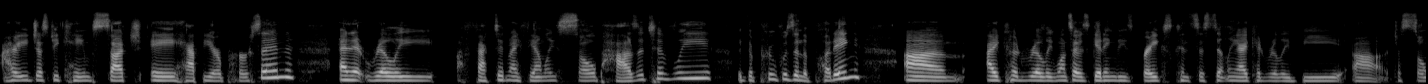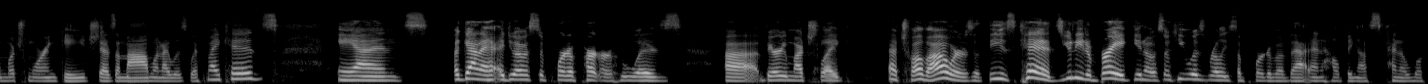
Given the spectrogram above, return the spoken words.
I just became such a happier person. And it really affected my family so positively. Like the proof was in the pudding. Um, I could really, once I was getting these breaks consistently, I could really be uh, just so much more engaged as a mom when I was with my kids. And again, I, I do have a supportive partner who was uh, very much like, yeah, 12 hours with these kids, you need a break, you know. So he was really supportive of that and helping us kind of look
